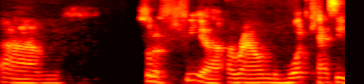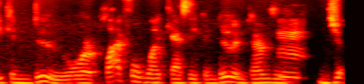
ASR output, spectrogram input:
um, sort of fear around what Cassie can do or a platform like Cassie can do in terms of mm. job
